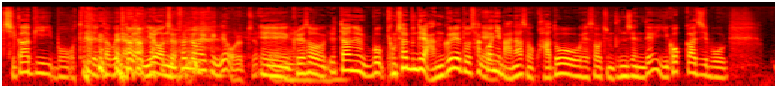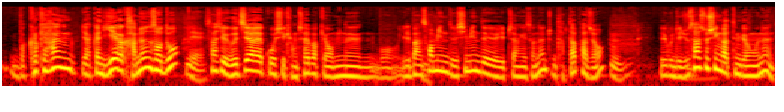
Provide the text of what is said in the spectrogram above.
지갑이 뭐 어떻게 됐다고 약간 이런 그렇죠. 설명하기 굉장히 어렵죠. 예, 네. 그래서 일단은 뭐 경찰분들이 안 그래도 사건이 네. 많아서 과도해서 좀 문제인데 이것까지 뭐. 막 그렇게 하는 약간 이해가 가면서도 네. 사실 의지할 곳이 경찰밖에 없는 뭐 일반 서민들 시민들 입장에서는 좀 답답하죠. 음. 그리고 이제 유사수신 같은 경우는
